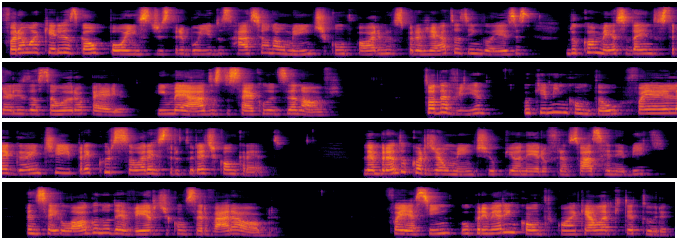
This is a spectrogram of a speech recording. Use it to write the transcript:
foram aqueles galpões distribuídos racionalmente conforme os projetos ingleses do começo da industrialização europeia, em meados do século XIX. Todavia, o que me encantou foi a elegante e precursora estrutura de concreto. Lembrando cordialmente o pioneiro François Renébic, pensei logo no dever de conservar a obra. Foi assim o primeiro encontro com aquela arquitetura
